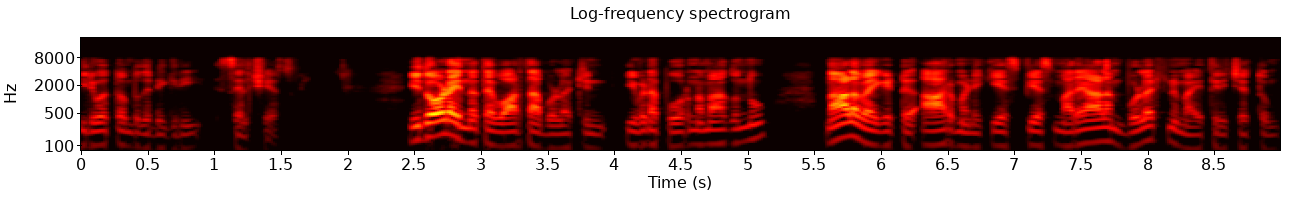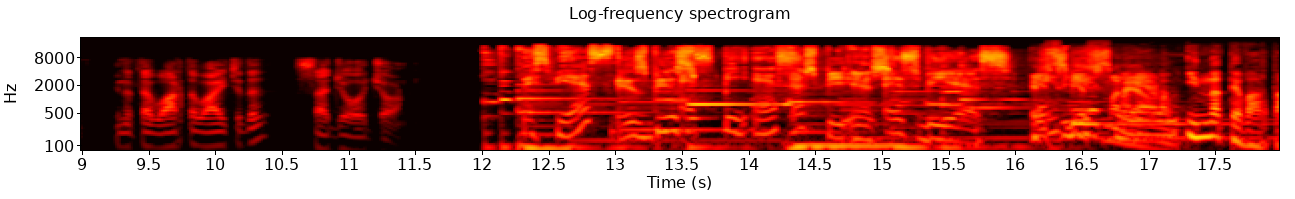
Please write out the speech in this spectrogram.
ഇരുപത്തൊമ്പത് ഡിഗ്രി സെൽഷ്യസ്. ഇതോടെ ഇന്നത്തെ വാർത്താ ബുള്ളറ്റിൻ ഇവിടെ പൂർണമാകുന്നു. നാളെ വൈകിട്ട് ആറ് മണിക്ക് എസ് പി എസ് മലയാളം ബുള്ളറ്റിനുമായി തിരിച്ചെത്തും ഇന്നത്തെ വാർത്ത വായിച്ചത് Sajo John. SBS SBS SBS SBS SBS SBS Malayalam. ഇന്നത്തെ വാർത്ത.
